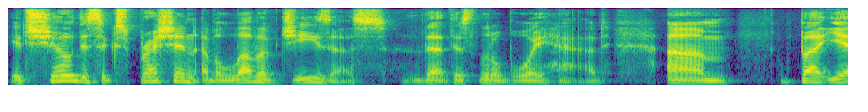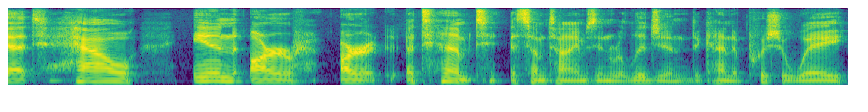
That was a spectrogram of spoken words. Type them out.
it showed this expression of a love of Jesus that this little boy had. Um, but yet how in our our attempt sometimes in religion to kind of push away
